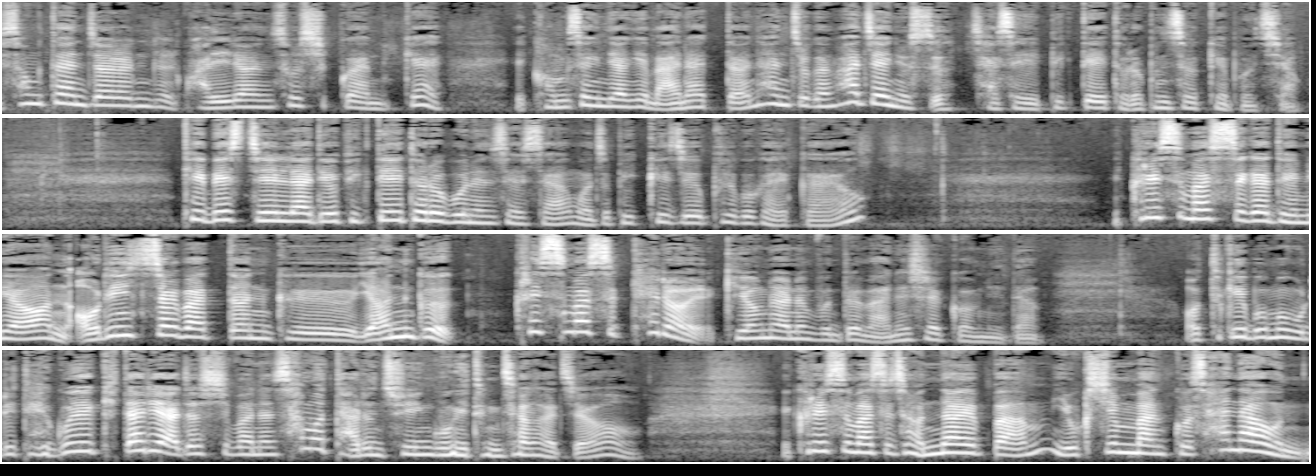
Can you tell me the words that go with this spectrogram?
성탄절 관련 소식과 함께 검색량이 많았던 한 주간 화제 뉴스 자세히 빅데이터로 분석해 보죠. KBS 제1 라디오 빅데이터로 보는 세상 먼저 빅퀴즈 풀고 갈까요? 크리스마스가 되면 어린 시절 봤던 그 연극 크리스마스 캐럴 기억나는 분들 많으실 겁니다. 어떻게 보면 우리 대구의 키다리 아저씨와는 사뭇 다른 주인공이 등장하죠. 크리스마스 전날 밤 욕심 많고 사나운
